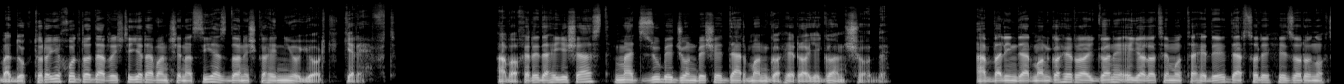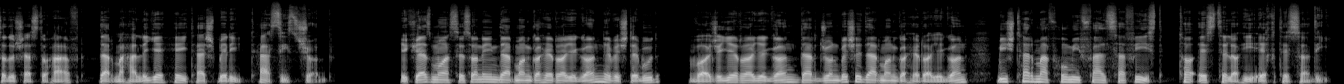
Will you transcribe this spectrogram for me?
و دکترای خود را در رشته روانشناسی از دانشگاه نیویورک گرفت. اواخر دهه 60 مجذوب جنبش درمانگاه رایگان شد. اولین درمانگاه رایگان ایالات متحده در سال 1967 در محله هیتشبری تأسیس شد. یکی از مؤسسان این درمانگاه رایگان نوشته بود واژه رایگان در جنبش درمانگاه رایگان بیشتر مفهومی فلسفی است تا اصطلاحی اقتصادی.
